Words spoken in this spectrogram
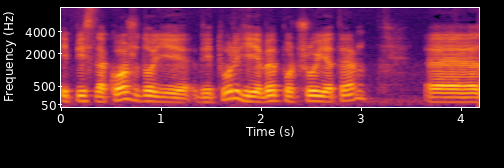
І після кожної літургії ви почуєте. Е,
